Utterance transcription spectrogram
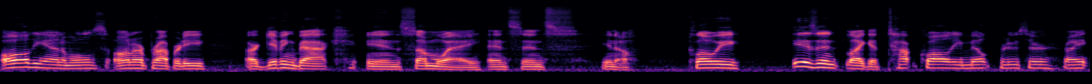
all the animals on our property are giving back in some way. And since you know Chloe isn't like a top quality milk producer, right?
